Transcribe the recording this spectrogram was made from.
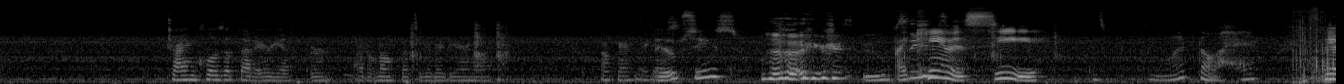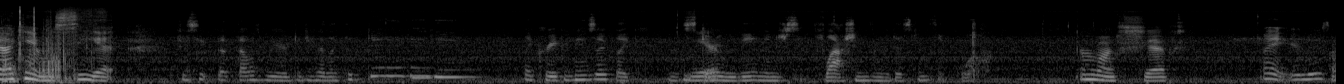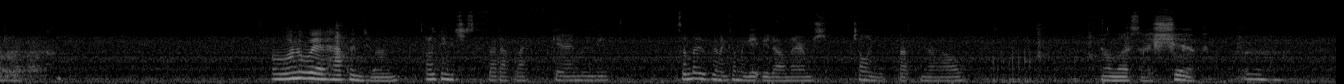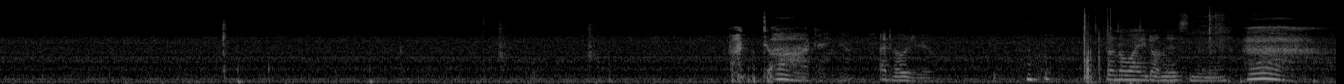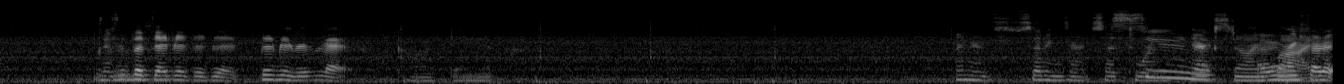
Try and close up that area. Or, I don't know if that's a good idea or not. Okay, I guess. Oopsies. Oopsies. I can't even see. What the heck? Yeah, I can't even see it. Did you see that? That was weird. Did you hear like the doo-doo-doo-doo? like creepy music, like in a scary Yeah. movie, and then just flashings in the distance, like whoa. I'm going to shift. Wait, you're losing. him. I wonder what happened to him. I think it's just because I don't like scary movies. Somebody's gonna come and get you down there. I'm telling you that now. Unless I shift. Ah, dang I told you. don't know why you don't listen to me. it. You never God listen. dang it. And your settings aren't set to where. See you next time. I Bye. restart it.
